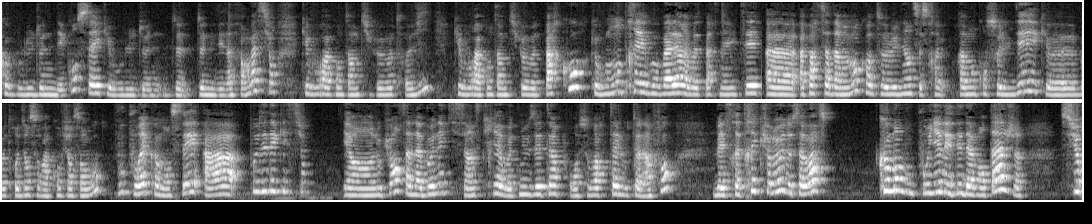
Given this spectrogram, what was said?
que vous lui donnez des conseils, que vous lui donnez, des informations, que vous racontez un petit peu votre vie, que vous racontez un petit peu votre parcours, que vous montrez vos valeurs et votre personnalité, euh, à partir d'un moment, quand le lien se sera vraiment consolidé, que votre audience aura confiance en vous, vous pourrez commencer à poser des questions. Et en l'occurrence, un abonné qui s'est inscrit à votre newsletter pour recevoir telle ou telle info, ben, serait très curieux de savoir comment vous pourriez l'aider davantage sur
